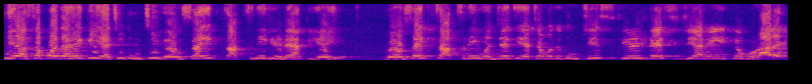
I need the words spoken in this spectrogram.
ही असं पद आहे की याची तुमची व्यावसायिक चाचणी घेण्यात येईल. व्यावसायिक चाचणी म्हणजेच याच्यामध्ये तुमची स्किल टेस्ट जी आहे इथे होणार आहे.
